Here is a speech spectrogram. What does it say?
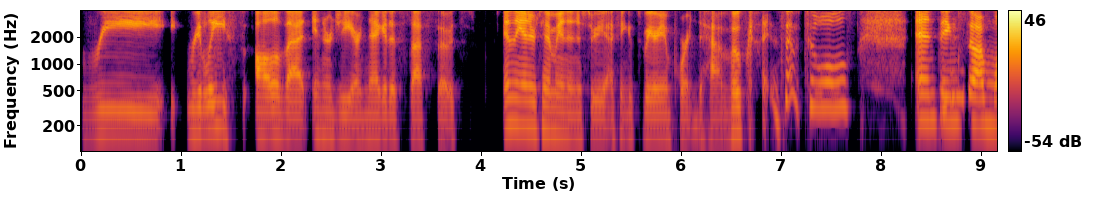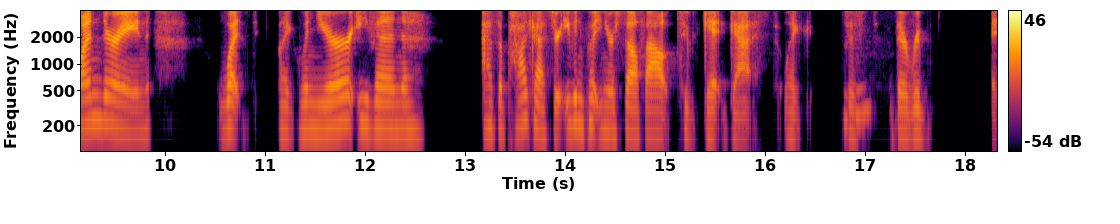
re release all of that energy or negative stuff, so it's in the entertainment industry, I think it's very important to have those kinds of tools and It things, so I'm wondering what like, when you're even as a podcaster, even putting yourself out to get guests, like, Mhm. just they're re Eh,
